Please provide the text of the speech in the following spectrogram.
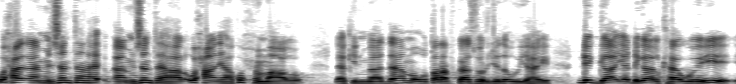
Waxaad aaminsan tahay waxaani ha ku xumaado laakiin maadaama uu darafkaas horjeeda uu yahay dhiggaa iyo dhigaalkaa weeye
